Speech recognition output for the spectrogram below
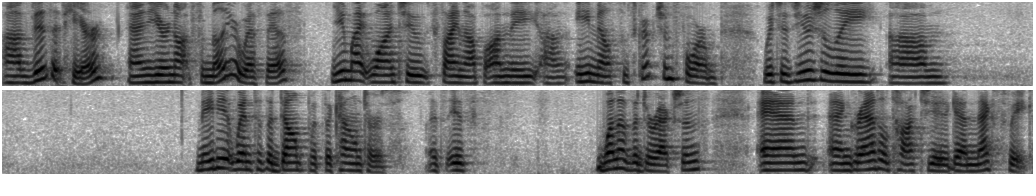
uh, visit here and you're not familiar with this, you might want to sign up on the uh, email subscription form, which is usually um, maybe it went to the dump with the counters. It's, it's one of the directions. And, and Grant will talk to you again next week.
